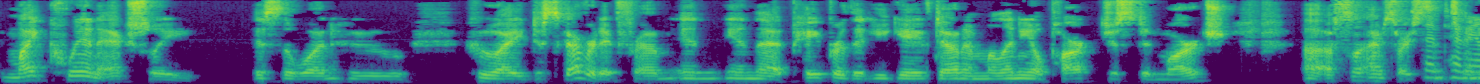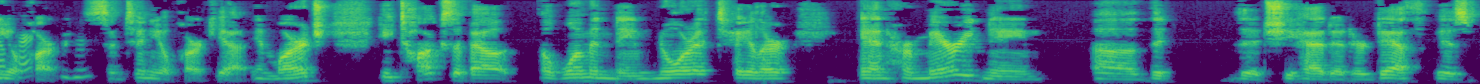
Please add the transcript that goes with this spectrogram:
Mike Quinn actually is the one who who I discovered it from in, in that paper that he gave down in Millennial Park just in March. Uh, I'm sorry, Centennial, Centennial Park. Park. Mm-hmm. Centennial Park, yeah, in March. He talks about a woman named Nora Taylor and her married name, uh, that, that she had at her death is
